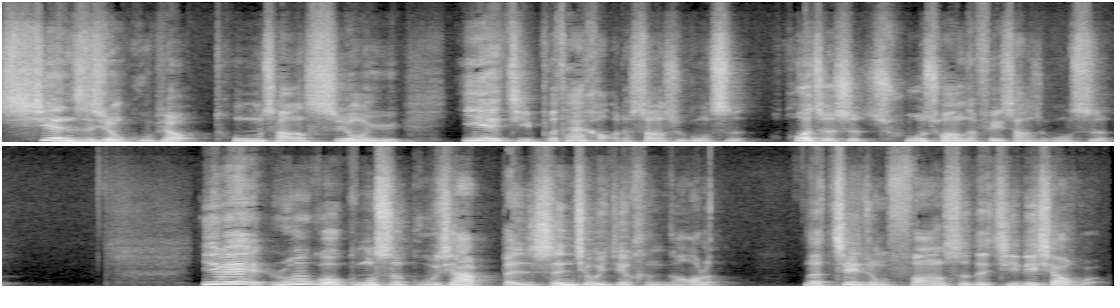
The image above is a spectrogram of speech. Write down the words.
限制性股票通常适用于业绩不太好的上市公司或者是初创的非上市公司。因为如果公司股价本身就已经很高了，那这种方式的激励效果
